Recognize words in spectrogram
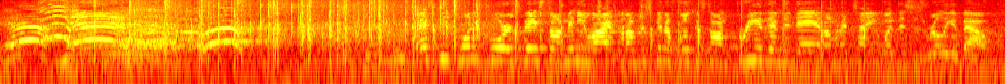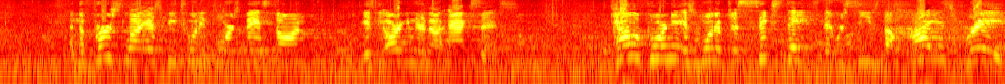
Yeah! Yeah! SB 24 is based on many lies, but I'm just going to focus on three of them today, and I'm going to tell you what this is really about. And the first lie SB 24 is based on is the argument about access. California is one of just six states that receives the highest grade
